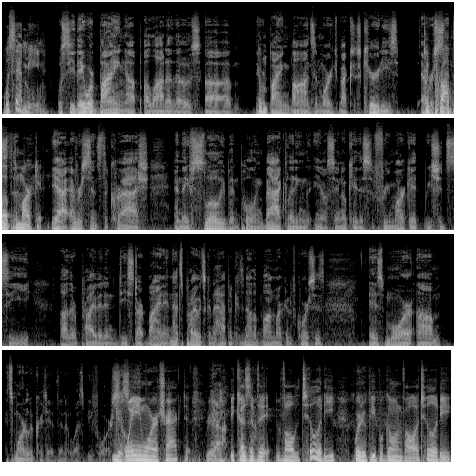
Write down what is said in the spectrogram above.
What's that mean? Well, see, they were buying up a lot of those. Um, they were buying bonds and mortgage-backed securities to prop since up the, market. Yeah, ever since the crash, and they've slowly been pulling back, letting the, you know, saying, okay, this is a free market. We should see other private entities start buying it, and that's probably what's going to happen because now the bond market, of course, is is more um, it's more lucrative than it was before. So, Way more attractive. Really? Because of the volatility, where do people go in volatility?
